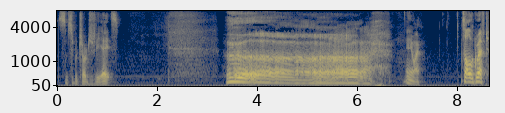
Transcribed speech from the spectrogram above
some supercharged V8s. anyway, it's all a grift.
